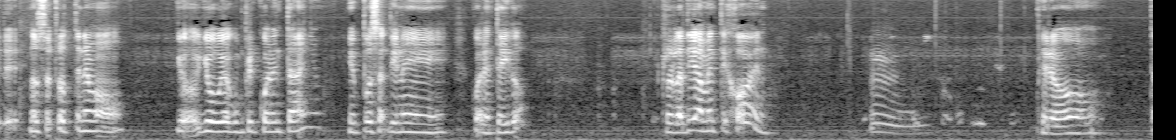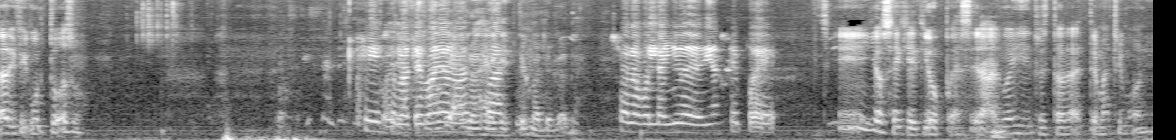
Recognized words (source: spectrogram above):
Mire, nosotros tenemos. Yo, yo voy a cumplir 40 años. Mi esposa tiene 42. Relativamente joven. Mm, Pero está dificultoso. sí, este matrimonio no es fácil. Solo con la ayuda de Dios se puede. Sí, yo sé que Dios puede hacer algo y restaurar este matrimonio.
